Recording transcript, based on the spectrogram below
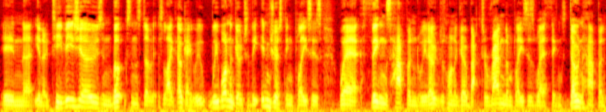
in uh, you know TV shows and books and stuff. It's like okay, we we want to go to the interesting places where things happened. We don't just want to go back to random places where things don't happen.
